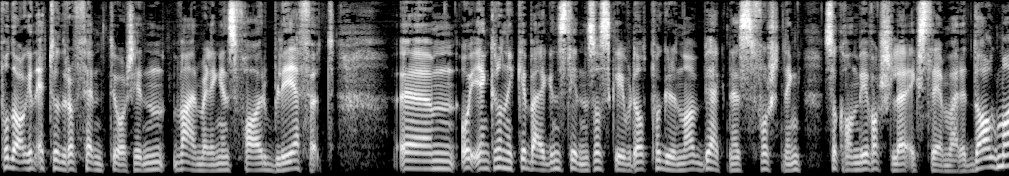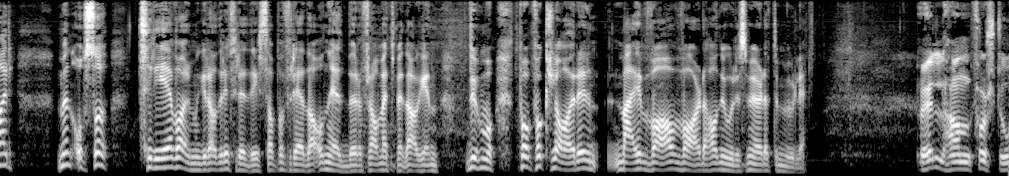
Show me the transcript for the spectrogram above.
på dagen 150 år siden værmeldingens far ble født. Um, og I en kronikk i Bergens Tidende så skriver du at pga. Bjerknes forskning så kan vi varsle ekstremværet Dagmar, men også tre varmegrader i Fredrikstad på fredag og nedbør fram ettermiddagen. Du må forklare meg hva var det han gjorde som gjør dette mulig? Vel, han forsto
